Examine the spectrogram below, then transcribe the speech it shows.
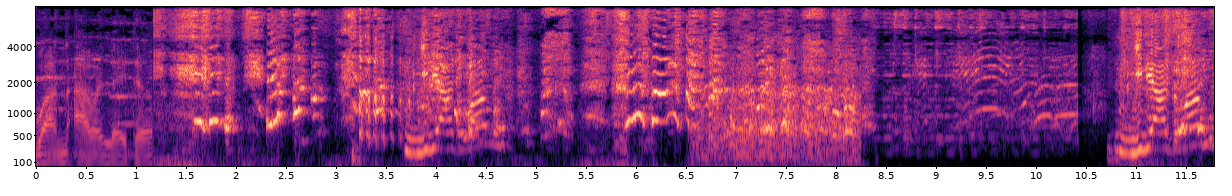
One hour later. Ginagawa mo? Ginagawa mo?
